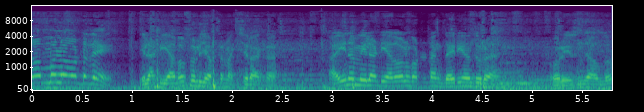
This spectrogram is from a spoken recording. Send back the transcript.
దమ్ములో ఉంటది. ఇలాంటి యదవసులు చెప్తే నాకు చిరాకరా అయినా మీలాంటి యదవలు కొట్టడానికి ధైర్యం ఎందుకురా ఓ రీజన్ చాలదు.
